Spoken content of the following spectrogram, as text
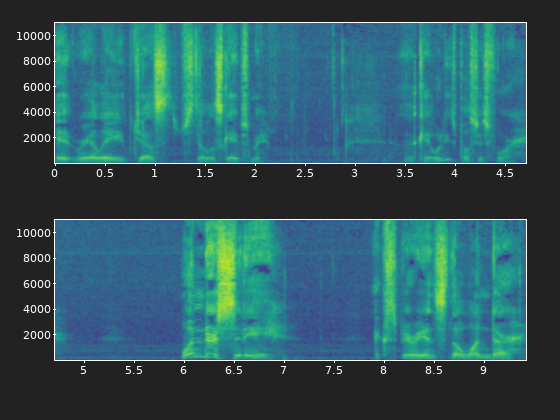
It really just still escapes me. Okay, what are these posters for? Wonder City! Experience the wonder.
